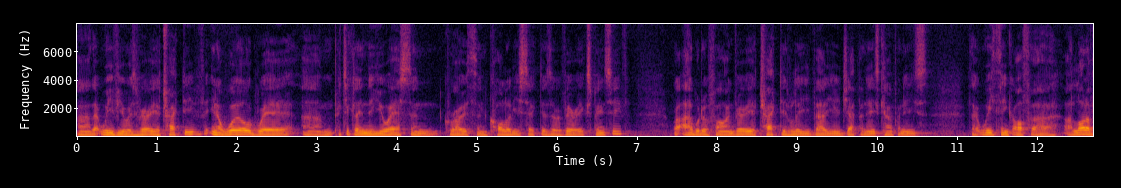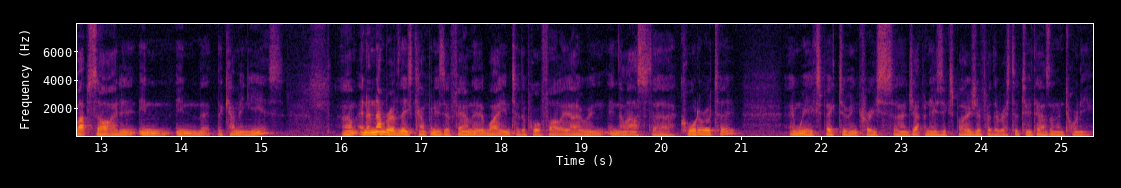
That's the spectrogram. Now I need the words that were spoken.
uh, that we view as very attractive in a world where, um, particularly in the US, and growth and quality sectors are very expensive. We're able to find very attractively valued Japanese companies that we think offer a lot of upside in, in, the, the coming years. Um, and a number of these companies have found their way into the portfolio in, in the last uh, quarter or two, and we expect to increase uh, Japanese exposure for the rest of 2020.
